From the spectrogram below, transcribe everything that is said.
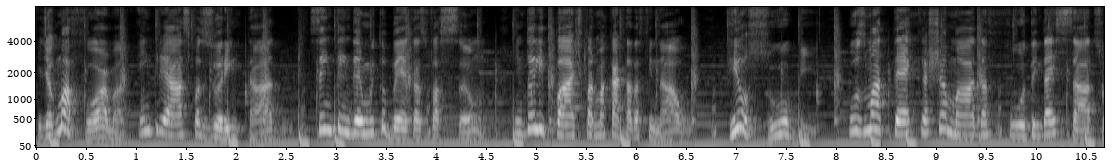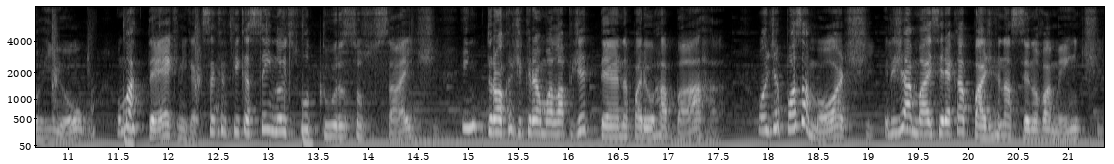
e de alguma forma, entre aspas, desorientado, sem entender muito bem aquela situação. Então ele parte para uma cartada final, Ryosubi usa uma técnica chamada Futen Daisatsu Ryo, uma técnica que sacrifica 100 noites futuras do seu society em troca de criar uma lápide eterna para Yuhabarra, onde após a morte, ele jamais seria capaz de renascer novamente,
